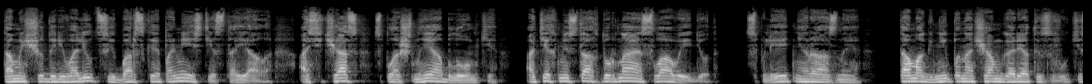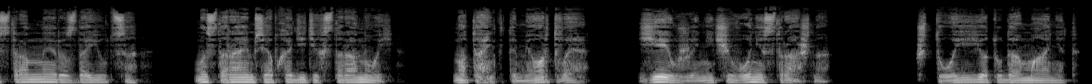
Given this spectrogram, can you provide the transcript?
Там еще до революции барское поместье стояло, а сейчас сплошные обломки. О тех местах дурная слава идет. Сплетни разные. Там огни по ночам горят и звуки странные раздаются. Мы стараемся обходить их стороной. Но Танька-то мертвая. Ей уже ничего не страшно. Что ее туда манит?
